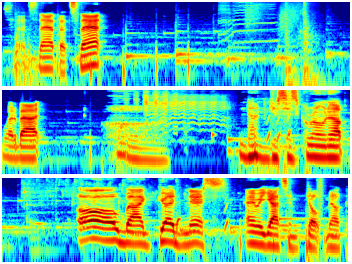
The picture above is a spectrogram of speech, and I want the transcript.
So that's that, that's that. What about Nungus has grown up. Oh my goodness. And we got some goat milk.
